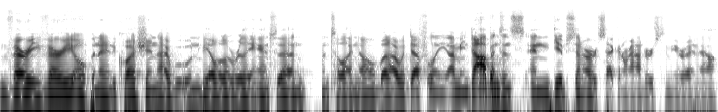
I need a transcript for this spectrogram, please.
very, very open ended question. I wouldn't be able to really answer that until I know, but I would definitely. I mean, Dobbins and, and Gibson are second rounders to me right now.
